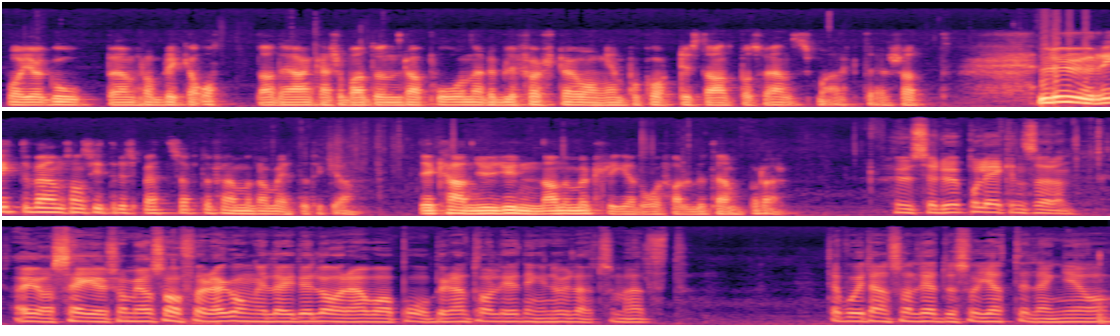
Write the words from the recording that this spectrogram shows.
Vad gör Gopen från bricka 8? Där han kanske bara dundrar på när det blir första gången på kortdistans på svensk mark där. Så att, Lurigt vem som sitter i spets efter 500 meter tycker jag. Det kan ju gynna nummer tre då ifall det blir tempo där. Hur ser du på leken Sören? Ja, jag säger som jag sa förra gången Lady Lara var på. Den tar ledningen hur lätt som helst. Det var ju den som ledde så jättelänge. Och,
